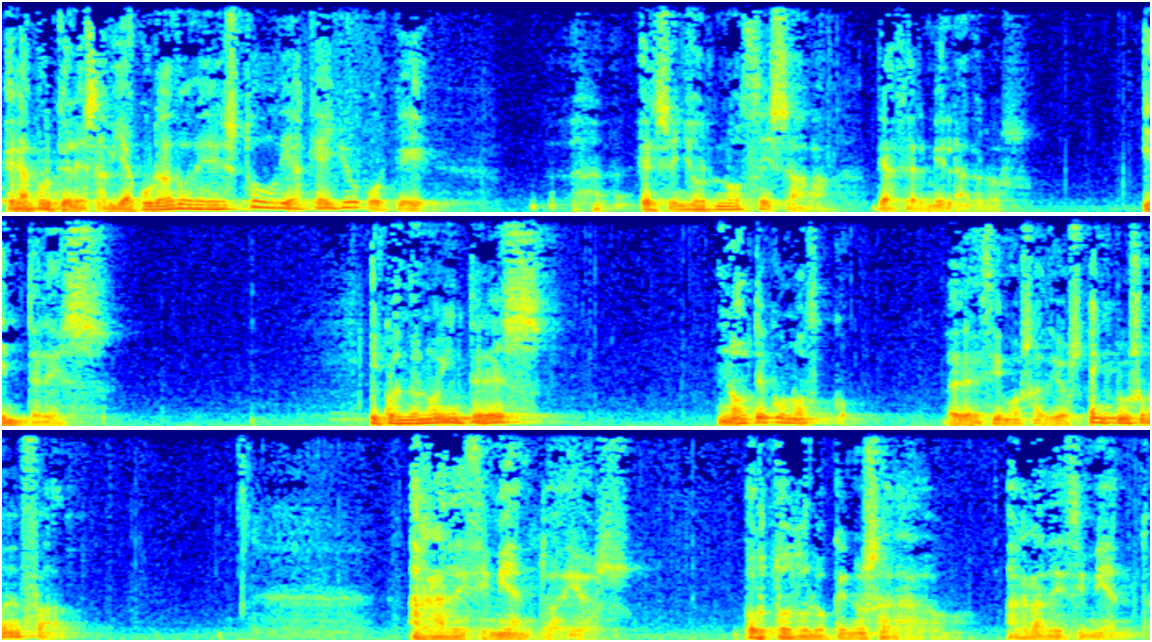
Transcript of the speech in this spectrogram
Era porque les había curado de esto o de aquello, porque el Señor no cesaba de hacer milagros interés. Y cuando no hay interés, no te conozco, le decimos a Dios, e incluso me enfado. Agradecimiento a Dios por todo lo que nos ha dado, agradecimiento.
